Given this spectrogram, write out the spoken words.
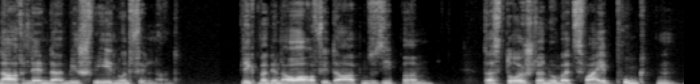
nach Ländern wie Schweden und Finnland. Blickt man genauer auf die Daten, so sieht man, dass Deutschland nur bei zwei Punkten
